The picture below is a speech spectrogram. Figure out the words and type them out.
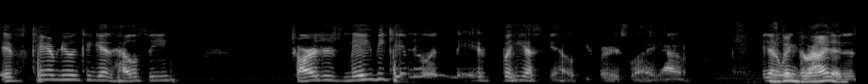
If Cam Newton can get healthy, Chargers maybe Cam Newton, if, but he has to get healthy first. Like I don't. know. He's been wait till after grinding.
